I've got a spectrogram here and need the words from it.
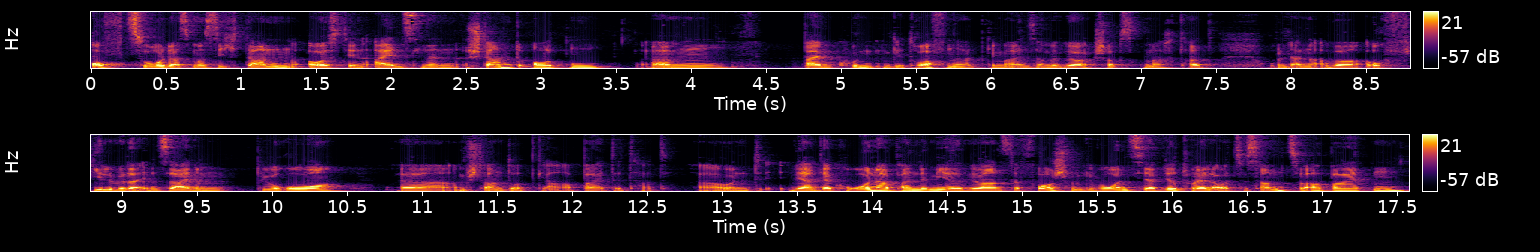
oft so, dass man sich dann aus den einzelnen Standorten ähm, beim Kunden getroffen hat, gemeinsame Workshops gemacht hat und dann aber auch viel wieder in seinem Büro äh, am Standort gearbeitet hat. Ja, und während der Corona-Pandemie, also wir waren es davor schon gewohnt, sehr virtuell auch zusammenzuarbeiten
